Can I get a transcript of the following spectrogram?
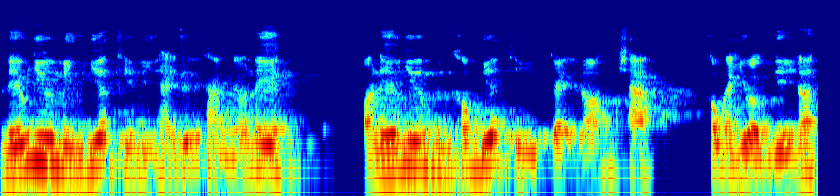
nếu như mình biết thì mình hãy giữ thẳng nó lên. Còn nếu như mình không biết thì kệ nó không sao không ảnh hưởng gì hết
